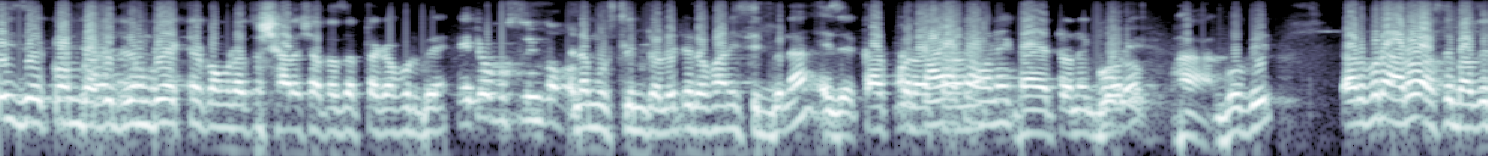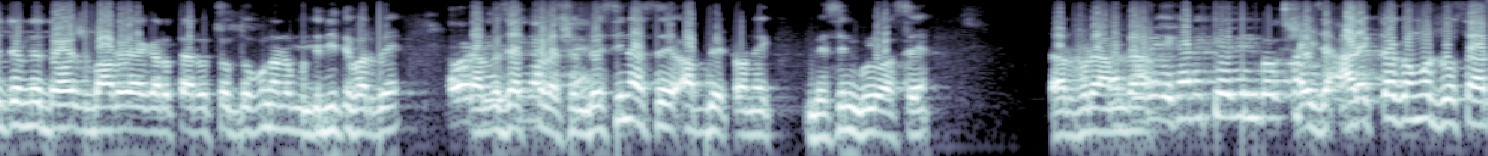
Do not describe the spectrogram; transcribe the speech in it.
এই যে কম বাজেটের মধ্যে একটা কমরা আছে সাড়ে সাত হাজার টাকা পড়বে। মুসলিম এটা মুসলিম টয়লেট এটা পানি ছিটবে না। এই যে ডায়াটা কারণে অনেক অনেক বড়। হ্যাঁ গভীর। তারপরে আরও আছে বাজেটের মধ্যে দশ বারো এগারো তেরো চোদ্দ পনেরোর মধ্যে নিতে পারবে। তারপরে ফ্যাশন আছে। বেসিন আছে আপডেট অনেক বেসিনগুলো আছে। তারপরে আমরা এখানে কেবিন বক্স এই যে আরেকটা কমোড রোসার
